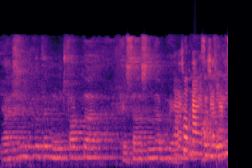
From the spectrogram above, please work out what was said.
Yani şimdi burada tabii mutfakla esasında bu Evet, çok ben seçeceğim.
